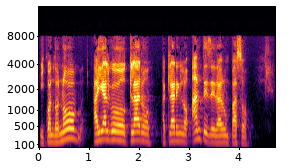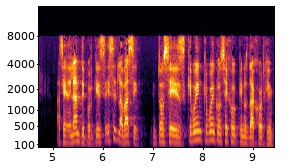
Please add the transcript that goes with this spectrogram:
y cuando no hay algo claro, aclárenlo antes de dar un paso hacia adelante, porque esa es la base. Entonces, qué buen, qué buen consejo que nos da Jorge.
